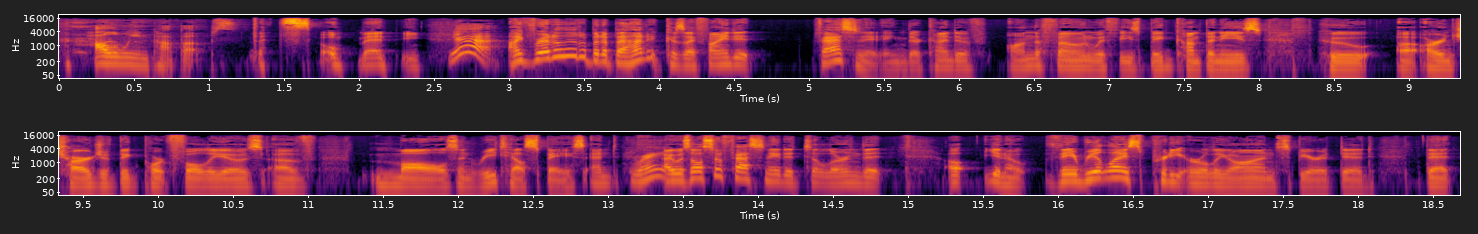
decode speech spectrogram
Halloween pop ups. That's so many. Yeah. I've read a little bit about it because I find it fascinating. They're kind of on the phone with these big companies who uh, are in charge of big portfolios of malls and retail space. And Right. I was also fascinated to learn that, uh, you know, they realized pretty early on, Spirit did, that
